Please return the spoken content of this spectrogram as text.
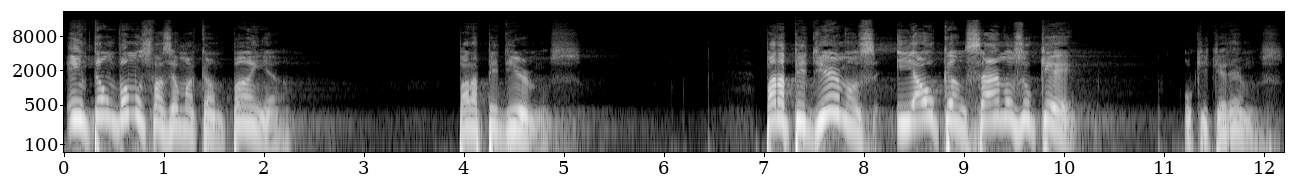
Então vamos fazer uma campanha para pedirmos. Para pedirmos e alcançarmos o que? O que queremos.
